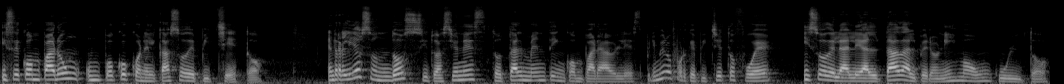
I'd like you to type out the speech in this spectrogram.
y se comparó un, poco con el caso de Pichetto. En realidad son dos situaciones totalmente incomparables. Primero porque Pichetto fue, hizo de la lealtad al peronismo un culto.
